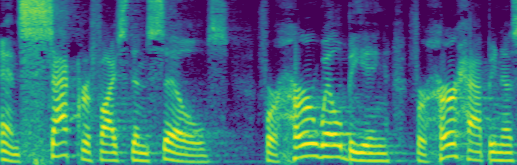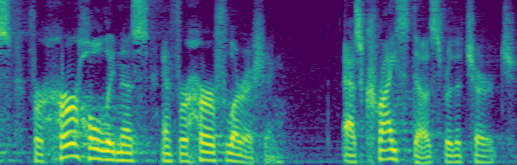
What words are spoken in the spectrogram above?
and sacrifice themselves for her well being, for her happiness, for her holiness, and for her flourishing, as Christ does for the church.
